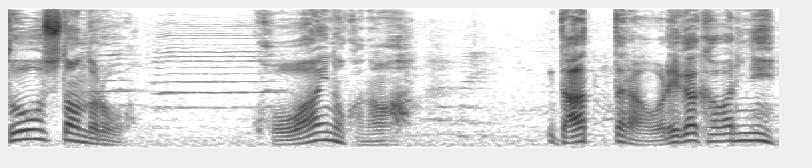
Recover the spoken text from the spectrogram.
どうしたんだろう？怖いのかな？だったら俺が代わりに。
